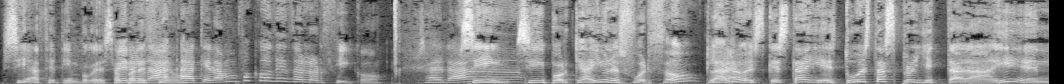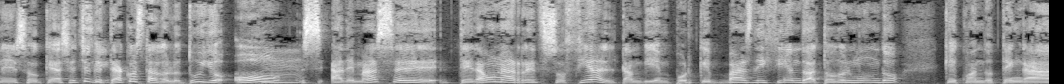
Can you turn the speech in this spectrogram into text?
Sí, hace tiempo que Pero desapareció. da, a que da un poco de dolorcico. O sea, da... Sí, sí, porque hay un esfuerzo, claro, Ya. es que está ahí, eh, tú estás proyectada ahí en eso que has hecho, que te ha costado lo tuyo, o además eh, te da una red social también, porque vas diciendo a todo el mundo que cuando tenga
